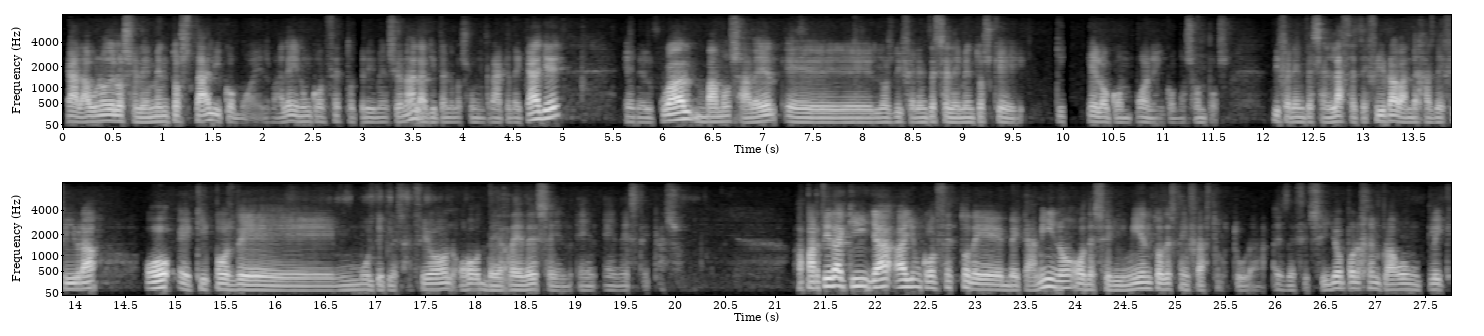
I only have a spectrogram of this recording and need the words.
cada uno de los elementos tal y como es, ¿vale? En un concepto tridimensional, aquí tenemos un rack de calle en el cual vamos a ver eh, los diferentes elementos que, lo componen, como son pues, diferentes enlaces de fibra, bandejas de fibra o equipos de multiplicación o de redes en este caso. A partir de aquí ya hay un concepto de, camino o de seguimiento de esta infraestructura. Es decir, si yo, por ejemplo, hago un clic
